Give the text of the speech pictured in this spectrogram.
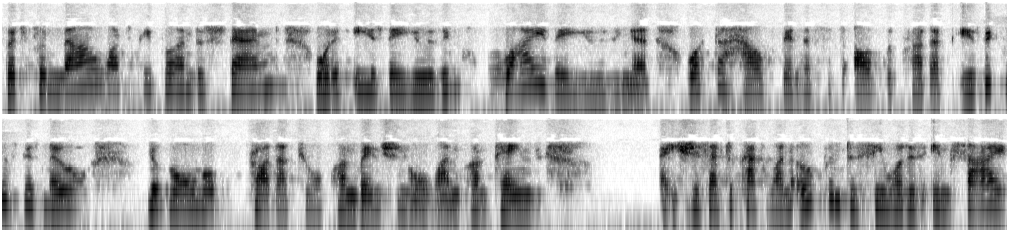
But for now, once people understand what it is they're using, why they're using it, what the health benefits of the product is, because there's no your normal product, your conventional one contains. You just have to cut one open to see what is inside.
